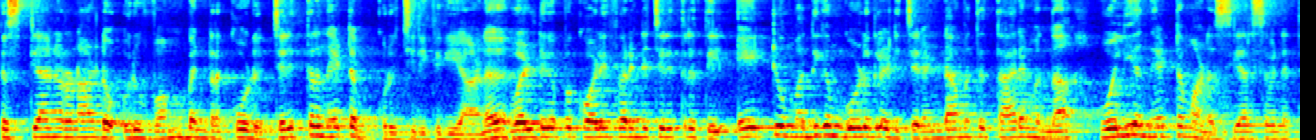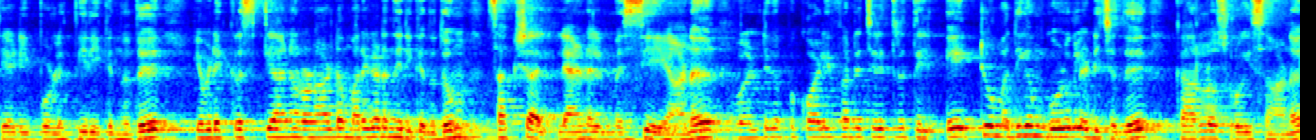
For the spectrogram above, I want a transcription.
ക്രിസ്ത്യാനോ റൊണാൾഡോ ഒരു വമ്പൻ റെക്കോർഡ് ചരിത്ര നേട്ടം കുറിച്ചിരിക്കുകയാണ്. വേൾഡ് കപ്പ് ക്വാളിഫയറിന്റെ ചരിത്രത്തിൽ ഏറ്റവും അധികം ഗോളുകൾ അടിച്ച രണ്ടാമത്തെ താരമെന്ന വലിയ നേട്ടമാണ് സി ആർ സെവനെ തേടി ഇപ്പോൾ എത്തിയിരിക്കുന്നത്. ഇവിടെ ക്രിസ്ത്യാനോ റൊണാൾഡോ മറികടന്നിരിക്കുന്നതും സക്ഷാൽ ലയണൽ മെസ്സിയെയാണ്. വേൾഡ് കപ്പ് ക്വാളിഫയറിന്റെ ചരിത്രത്തിൽ ഏറ്റവും അധികം ഗോളുകൾ അടിച്ചത് കാർലോസ് റോയിസ് ആണ്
